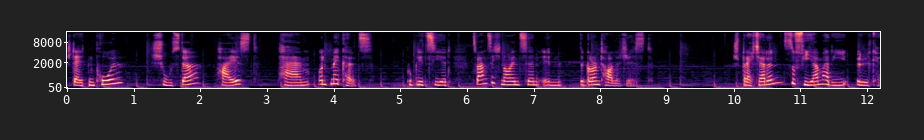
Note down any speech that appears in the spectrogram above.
Steltenpohl, Schuster, Peist, Pam und Mickels, publiziert 2019 in The Gerontologist. Sprecherin Sophia Marie Oelke.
